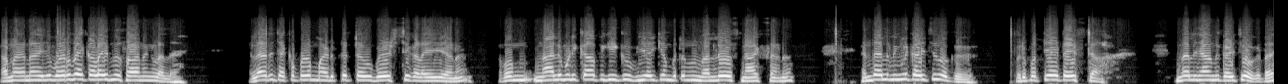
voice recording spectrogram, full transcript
കാരണം ഇത് വെറുതെ കളയുന്ന സാധനങ്ങളല്ലേ? എല്ലാവരും ചക്കപ്പഴം മടുത്തിട്ട് ഉപേക്ഷിച്ച് കളയുകയാണ്. അപ്പം നാലു മണി കാപ്പിക്കൊക്കെ ഉപയോഗിക്കാൻ പറ്റുന്ന നല്ലൊരു സ്നാക്സ് ആണ്. എന്തായാലും നിങ്ങൾ കഴിച്ചു നോക്ക്. ഒരു പ്രത്യേക ടേസ്റ്റാ എന്തായാലും ഒന്ന് കഴിച്ചു നോക്കട്ടെ.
